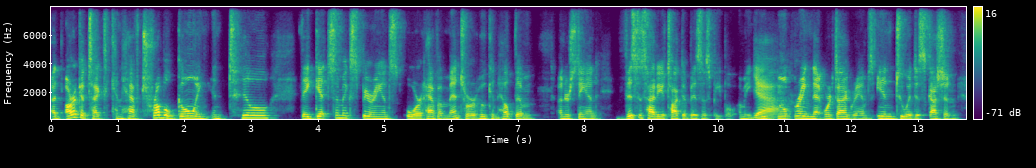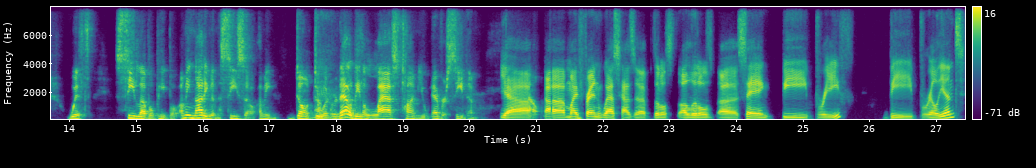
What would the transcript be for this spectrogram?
an architect can have trouble going until they get some experience or have a mentor who can help them understand this is how do you talk to business people. I mean, yeah. you don't bring network diagrams into a discussion with C-level people. I mean, not even the CISO. I mean, don't do it, or that'll be the last time you ever see them. Yeah, uh, my friend Wes has a little a little uh, saying: "Be brief, be brilliant,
